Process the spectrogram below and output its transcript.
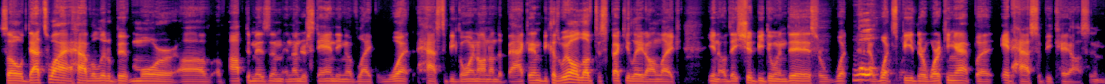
So that's why I have a little bit more of, of optimism and understanding of like what has to be going on on the back end because we all love to speculate on like you know they should be doing this or what Well- at what speed they're working at, but it has to be chaos. And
